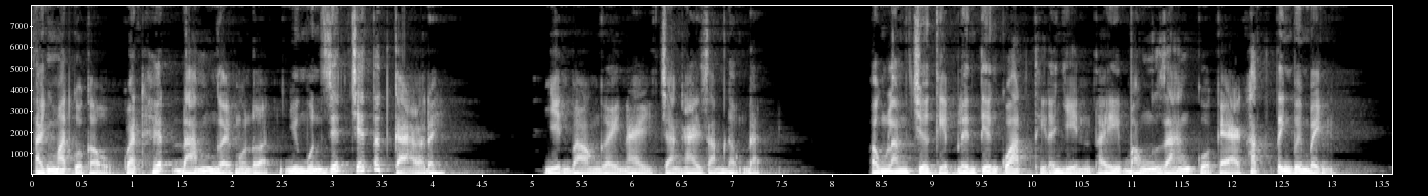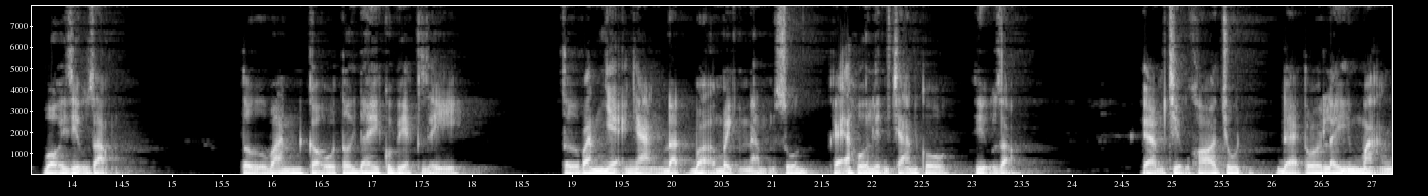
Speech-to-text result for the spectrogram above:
Ánh mắt của cậu quét hết đám người một lượt Như muốn giết chết tất cả ở đây Nhìn vào người này chẳng ai dám động đậy. Ông Lăng chưa kịp lên tiếng quát Thì đã nhìn thấy bóng dáng của kẻ khắc tinh với mình. Vội dịu giọng. Tử văn, cậu tới đây có việc gì? Tử văn nhẹ nhàng đặt vợ mình nằm xuống, Khẽ hôi lên chán cô, Dịu giọng. Em chịu khó chút, Để tôi lấy mạng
